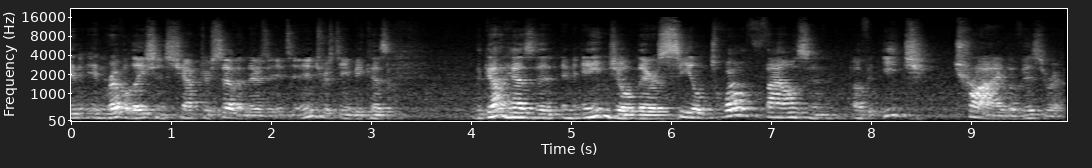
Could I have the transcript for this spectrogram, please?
In, in Revelations chapter 7, there's, it's interesting because God has an angel there seal 12,000 of each tribe of Israel.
